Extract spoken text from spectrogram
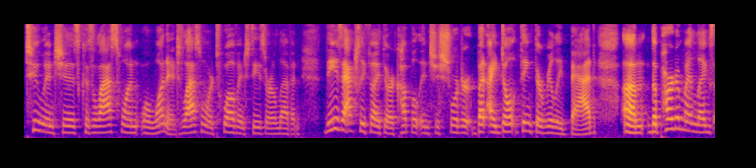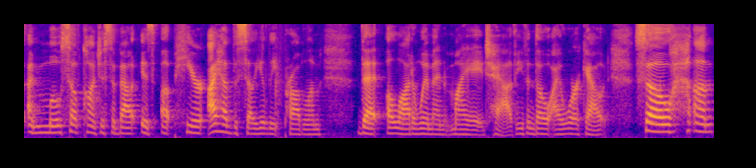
two inches because the last one, well, one inch, last one were 12 inch, these are 11. These actually feel like they're a couple inches shorter, but I don't think they're really bad. Um, the part of my legs I'm most self-conscious about is up here. I have the cellulite problem that a lot of women my age have, even though I work out. So um,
